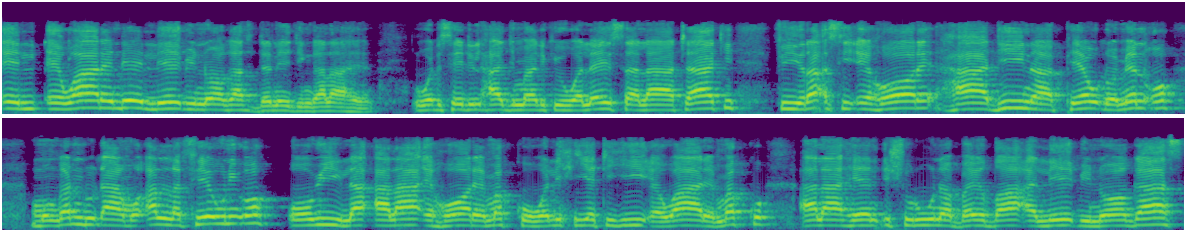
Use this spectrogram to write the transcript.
e, e waare nde leeɓi nogas daneji ngala hen waɗi seydil haji maliki wa laysa laataki fi ra'si e hoore ha dina pewɗo men nden o mo ganduɗa mo allah fewni o o wi la ala e hoore makko wa lihiyatihi e waare makko ala hen ishruna bayda a leeɓi nogas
